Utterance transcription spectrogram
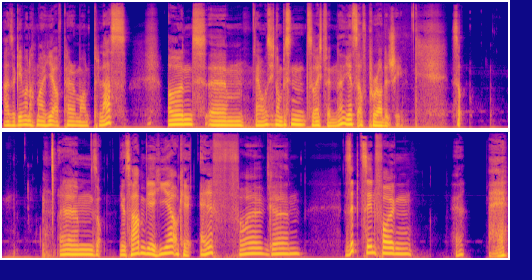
Also gehen wir noch mal hier auf Paramount Plus und ähm, ja, man muss sich noch ein bisschen zurechtfinden. Ne? Jetzt auf Prodigy. So. Ähm, so. Jetzt haben wir hier, okay, elf Folgen, 17 Folgen, Hä?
